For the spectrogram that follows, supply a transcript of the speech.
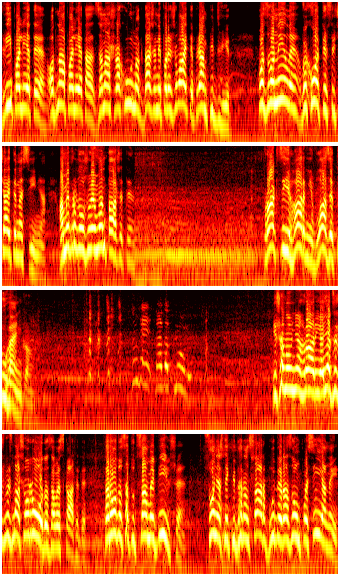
дві палети, одна палета за наш рахунок. Навіть не переживайте, прямо під двір. Позвонили, виходьте, зустрічайте насіння. А ми продовжуємо вантажити. Фракції гарні, влазить тугенько. І, шановні аграрії, а як же ж ви ж нашого родоса ви скажете? Та родоса тут саме більше. Соняшник під Грансар буде разом посіяний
